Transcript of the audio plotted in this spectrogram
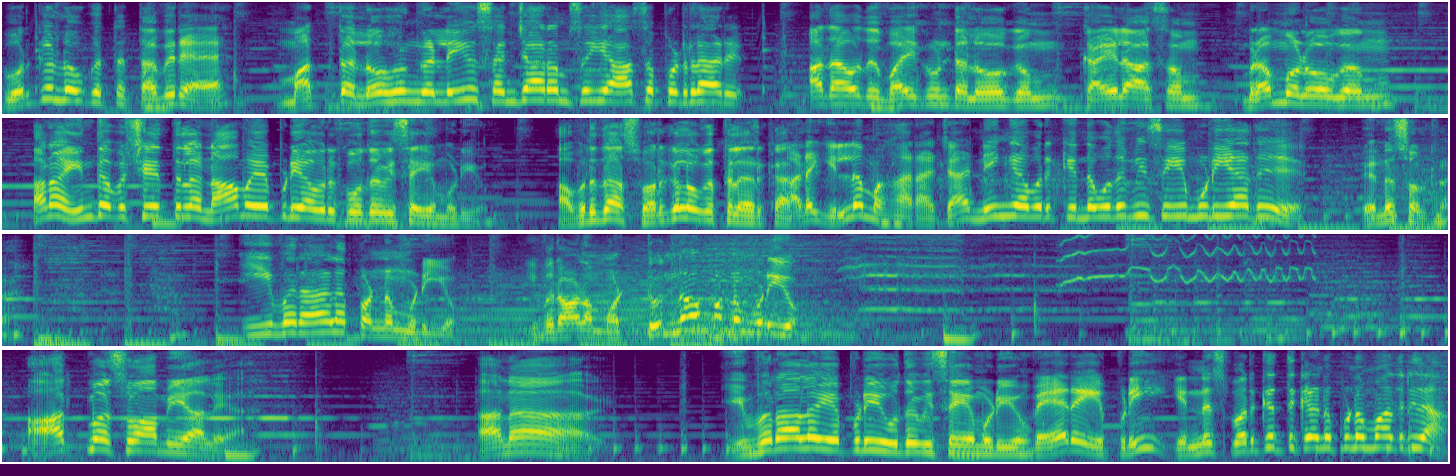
ஸ்வர்க லோகத்தை தவிர மத்த லோகங்கள்லயும் சஞ்சாரம் செய்ய ஆசைப்படுறாரு. அதாவது வைகுண்ட லோகம் கைலாசம் பிரம்மலோகம். ஆனா இந்த விஷயத்துல நாம எப்படி அவருக்கு உதவி செய்ய முடியும்? அவர்தான் ஸ்வர்கலோகத்துல இருக்காரு. அட இல்ல மகாராஜா நீங்க அவருக்கு இந்த உதவி செய்ய முடியாது. என்ன சொல்ற? இவரால பண்ண முடியும். இவரால மட்டும்தான் பண்ண முடியும். ஆத்ம சுவாமியாலயா? ஆனா இவரால எப்படி உதவி செய்ய முடியும்? வேற எப்படி? என்ன ஸ்வர்க்கத்துக்கு அனுப்புன மாதிரிதான்.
